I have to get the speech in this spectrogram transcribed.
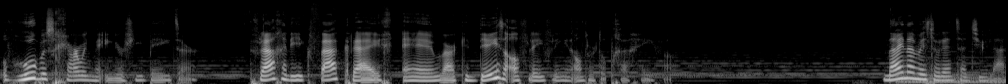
Of hoe bescherm ik mijn energie beter? Vragen die ik vaak krijg en waar ik in deze aflevering een antwoord op ga geven. Mijn naam is Lorenza Jula,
